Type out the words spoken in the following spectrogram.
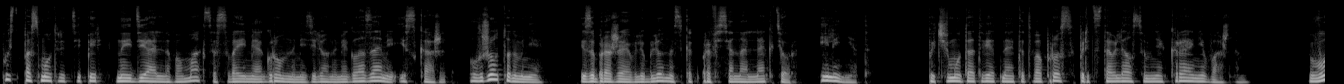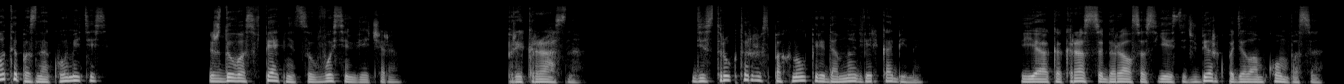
Пусть посмотрит теперь на идеального Макса своими огромными зелеными глазами и скажет, лжет он мне, изображая влюбленность как профессиональный актер, или нет. Почему-то ответ на этот вопрос представлялся мне крайне важным. Вот и познакомитесь. Жду вас в пятницу в восемь вечера. Прекрасно. Деструктор распахнул передо мной дверь кабины. Я как раз собирался съездить в Берг по делам компаса.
